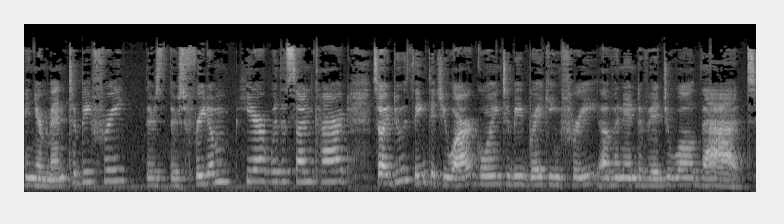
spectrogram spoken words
and you're meant to be free. There's there's freedom here with the Sun card. So I do think that you are going to be breaking free of an individual that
